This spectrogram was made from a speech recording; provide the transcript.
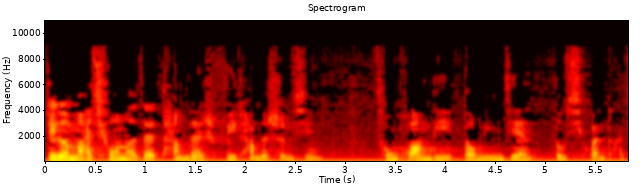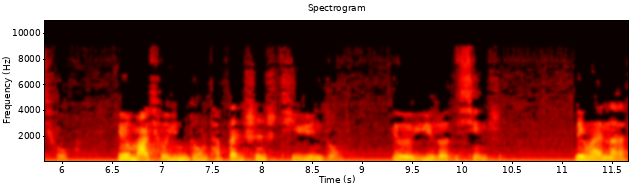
这个马球呢，在唐代是非常的盛行，从皇帝到民间都喜欢打球，因为马球运动它本身是体育运动，又有娱乐的性质。另外呢，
